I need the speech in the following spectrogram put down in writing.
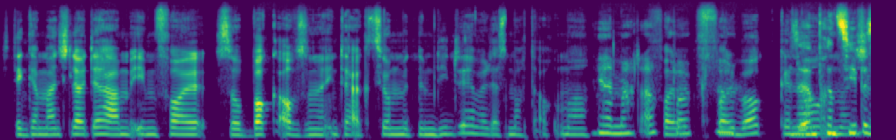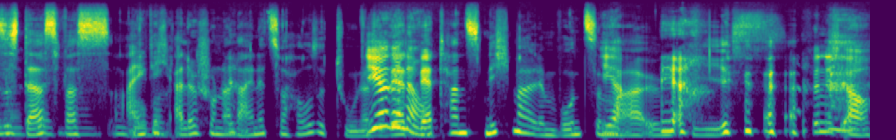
Ich denke, manche Leute haben eben voll so Bock auf so eine Interaktion mit einem DJ, weil das macht auch immer ja, macht auch voll, Bock. voll Bock. Genau. Also im Prinzip ist es das, was eigentlich alle schon alleine zu Hause tun. Also Ja, wer, genau. wer tanzt nicht mal im Wohnzimmer Ja. irgendwie? Finde ich auch.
